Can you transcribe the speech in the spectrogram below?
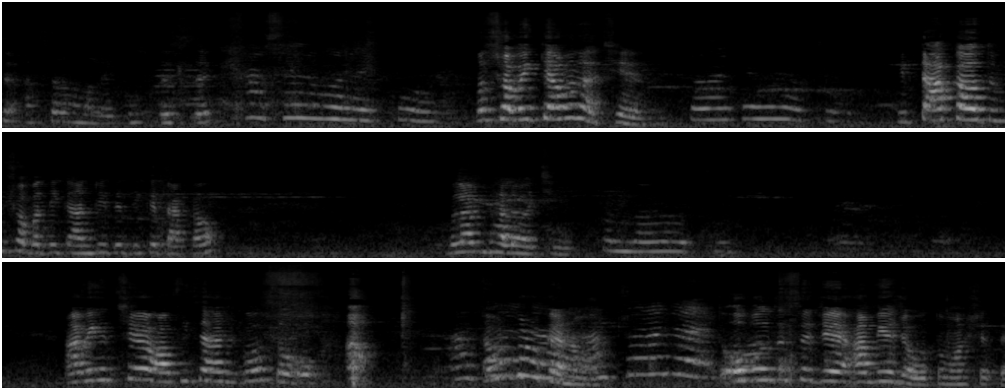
আসসালামু আলাইকুম আসসালামু আলাইকুম। সবাই কেমন আছেন? সবাই কেমন আছেন? তাকাও তুমি সবার দিকে আন্টিদের দিকে তাকাও। বলে আমি ভালো আছি। আমি ভালো আছি। আমি হচ্ছে অফিসে আসব তো ও- এমন করো কেন? আমি চলে যাই। তো ও বলতেছে যে আমিও যাব তোমার সাথে।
